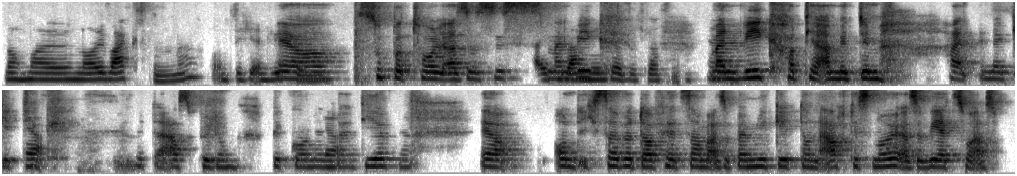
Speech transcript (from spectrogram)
nochmal neu wachsen ne? und sich entwickeln. Ja, super toll. Also es ist also mein Weg. Ja. Mein Weg hat ja auch mit dem Heilenergetik, ja. mit der Ausbildung begonnen bei dir. Ja. Und ich selber darf jetzt sagen, also bei mir geht dann auch das Neue, also wer jetzt so aus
